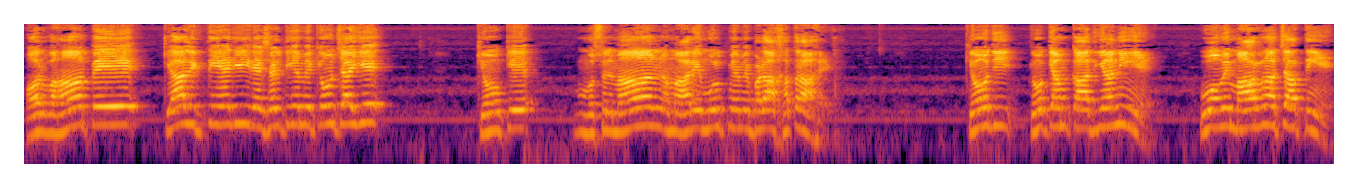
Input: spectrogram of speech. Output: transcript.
اور وہاں پہ کیا لکھتے ہیں جی؟ نیشنلٹی ہمیں کیوں چاہیے؟ کیونکہ مسلمان ہمارے ملک میں ہمیں بڑا خطرہ ہے۔ کیوں جی؟ کیونکہ ہم قادیانی ہیں، وہ ہمیں مارنا چاہتے ہیں۔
